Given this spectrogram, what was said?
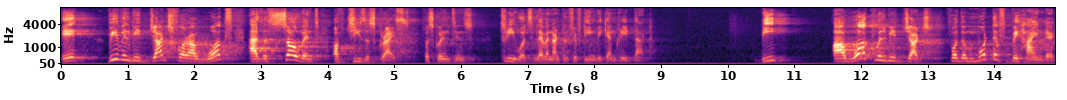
A, we will be judged for our works as a servant of Jesus Christ. 1 Corinthians 3, verse 11 until 15, we can read that. B, our work will be judged for the motive behind it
